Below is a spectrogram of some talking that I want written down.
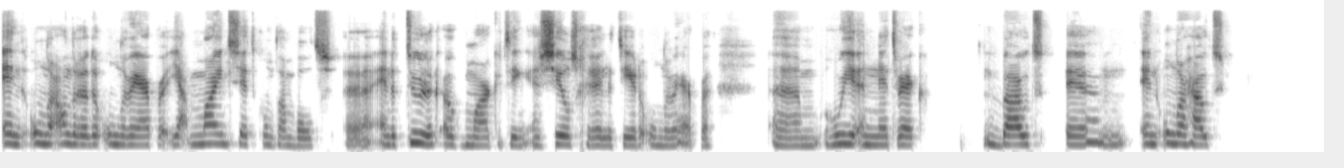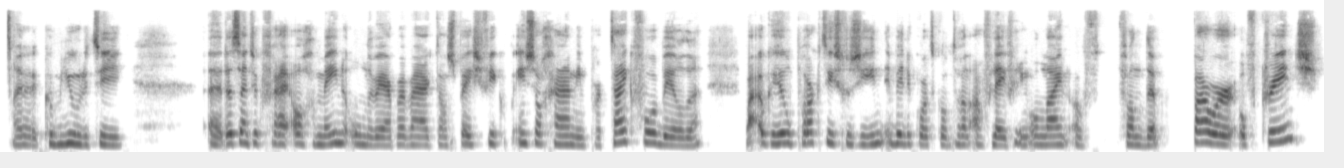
En onder andere de onderwerpen, ja, mindset komt aan bod. Uh, en natuurlijk ook marketing en sales gerelateerde onderwerpen. Um, hoe je een netwerk bouwt um, en onderhoudt. Uh, community. Uh, dat zijn natuurlijk vrij algemene onderwerpen waar ik dan specifiek op in zal gaan in praktijkvoorbeelden. Maar ook heel praktisch gezien. Binnenkort komt er een aflevering online over, van de Power of Cringe.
